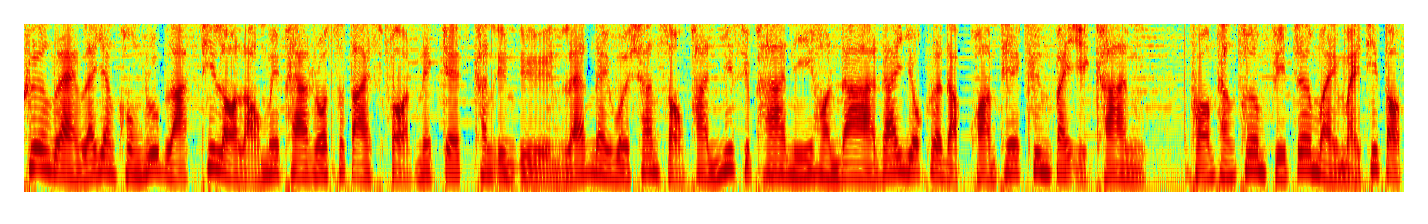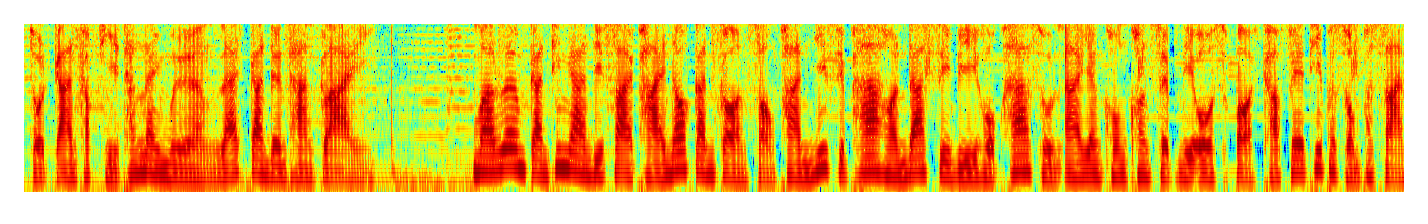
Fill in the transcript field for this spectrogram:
เครื่องแรงและยังคงรูปลักษณ์ที่หล่อเหลาไม่แพ้รถสไตล์สปอร์ตเนกเก็ตคันอื่นๆ และในเวอร์ชัน2025 นี้ Honda ได้ยกระดับความเท่ขึ้นไปอีกขั้น พร้อมทั้งเพิ่มฟีเจอร์ใหม่ๆที่ตอบโจทย์การขับขี่ทั้งในเมืองและการเดินทางไกล มาเริ่มกันที่งานดีไซน์ภายนอกกันก่อน 2025 Honda CB 650R ยังคงคอนเซปต์ Neo Sport Cafe ที่ผสมผสาน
